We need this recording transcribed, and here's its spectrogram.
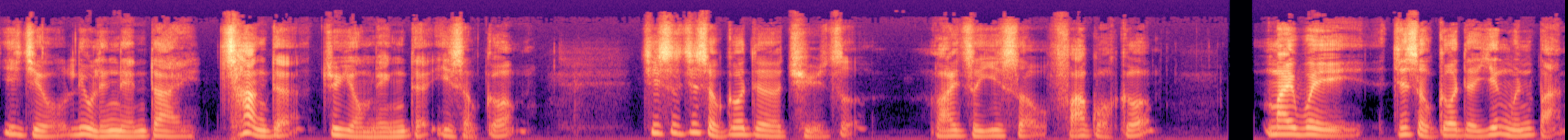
一九六零年代唱的最有名的一首歌，其实这首歌的曲子来自一首法国歌《My Way》。这首歌的英文版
